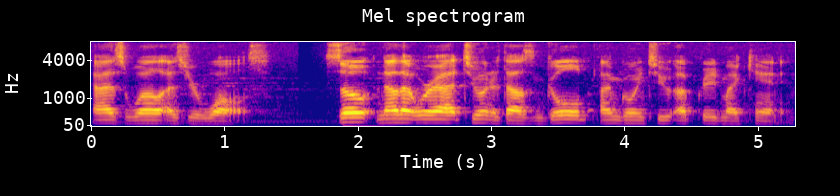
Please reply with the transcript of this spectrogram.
as well as your walls. So now that we're at 200,000 gold, I'm going to upgrade my cannon.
